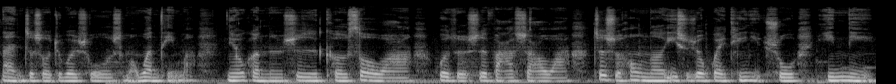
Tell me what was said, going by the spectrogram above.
那你这时候就会说什么问题嘛？你有可能是咳嗽啊，或者是发烧啊。这时候呢，医师就会听你说，以你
